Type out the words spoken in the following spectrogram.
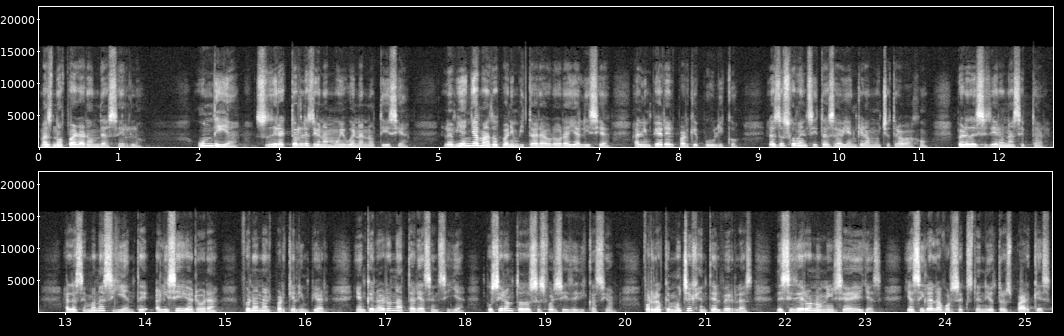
mas no pararon de hacerlo. Un día, su director les dio una muy buena noticia. Le habían llamado para invitar a Aurora y Alicia a limpiar el parque público. Las dos jovencitas sabían que era mucho trabajo, pero decidieron aceptar. A la semana siguiente, Alicia y Aurora fueron al parque a limpiar, y aunque no era una tarea sencilla, pusieron todo su esfuerzo y dedicación, por lo que mucha gente al verlas decidieron unirse a ellas, y así la labor se extendió a otros parques,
